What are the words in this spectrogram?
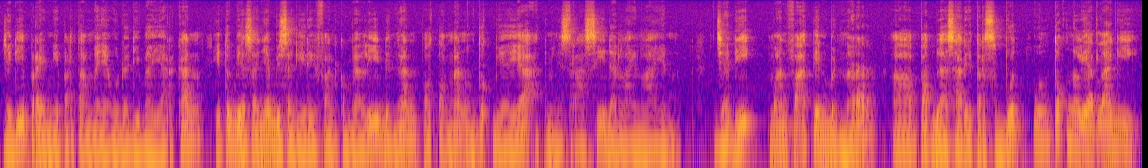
Jadi premi pertama yang udah dibayarkan itu biasanya bisa di refund kembali dengan potongan untuk biaya administrasi dan lain-lain. Jadi manfaatin bener uh, eh, 14 hari tersebut untuk ngeliat lagi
